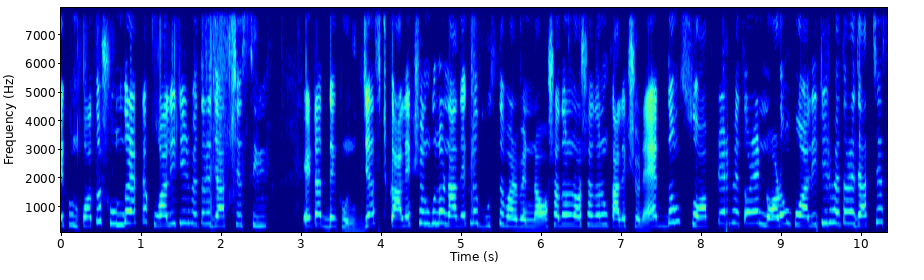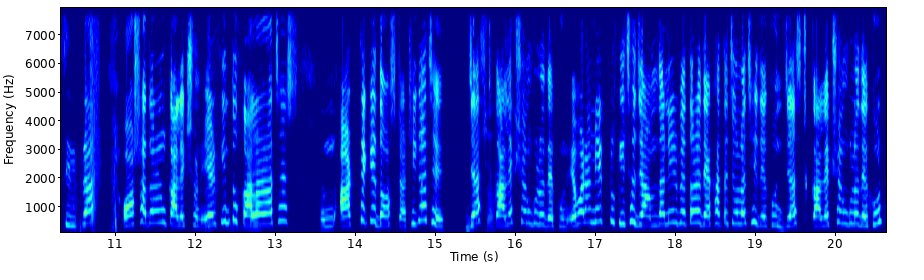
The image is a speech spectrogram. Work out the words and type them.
দেখুন কত সুন্দর একটা কোয়ালিটির ভেতরে যাচ্ছে সিল্ক এটা দেখুন জাস্ট কালেকশনগুলো না দেখলে বুঝতে পারবেন না। অসাধারণ অসাধারণ কালেকশন একদম সফটের ভেতরে নরম কোয়ালিটির ভেতরে যাচ্ছে সিল্কটা অসাধারণ কালেকশন এর কিন্তু কালার আছে আট থেকে দশটা ঠিক আছে? জাস্ট আচ্ছা। কালেকশনগুলো দেখুন। এবার আমি একটু কিছু জামদানির ভেতরে দেখাতে চলেছি। দেখুন জাস্ট কালেকশনগুলো দেখুন।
